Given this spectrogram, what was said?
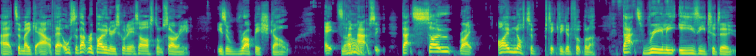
uh, to make it out of there. Also, that Rabona he scored against Arsenal, sorry, is a rubbish goal. It's an absolute. That's so right. I'm not a particularly good footballer. That's really easy to do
